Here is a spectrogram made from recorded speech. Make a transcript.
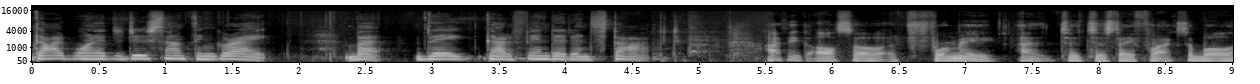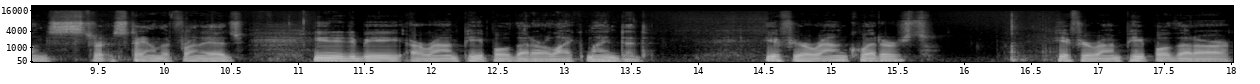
God wanted to do something great, but they got offended and stopped. I think also for me, I, to, to stay flexible and st- stay on the front edge, you need to be around people that are like minded. If you're around quitters, if you're around people that are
